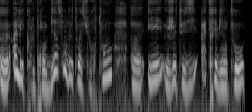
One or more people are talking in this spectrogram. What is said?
euh, à l'école. Prends bien soin de toi surtout et je te dis à très bientôt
